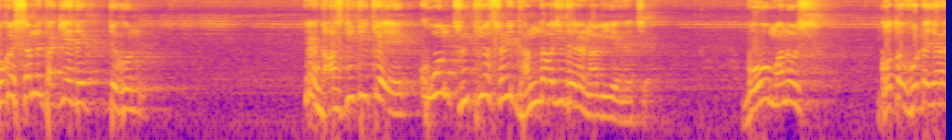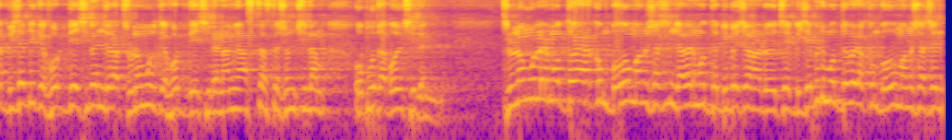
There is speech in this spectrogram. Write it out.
চোখের সামনে তাকিয়ে দেখ, দেখুন, এরা রাজনীতিকে কোন তৃতীয় শ্রেণির ধান্দাবাজিতে এরা নামিয়ে এনেছে? বহু মানুষ গত ভোটে যারা বিজেপিকে ভোট দিয়েছিলেন, যারা তৃণমূলকে ভোট দিয়েছিলেন, আমি আস্তে আস্তে শুনছিলাম, অপুদা বলছিলেন তৃণমূলের মধ্যেও এরকম বহু মানুষ আছেন যাদের মধ্যে বিবেচনা রয়েছে, বিজেপির মধ্যেও এরকম বহু মানুষ আছেন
